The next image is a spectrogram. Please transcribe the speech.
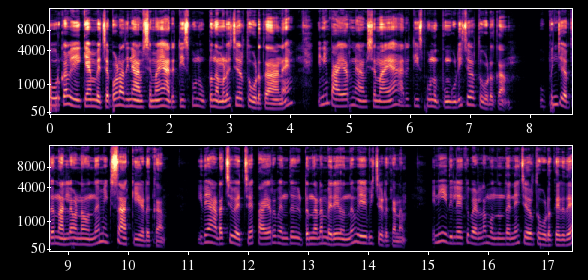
കൂർക്ക വേവിക്കാൻ വെച്ചപ്പോൾ അതിനാവശ്യമായ അര ടീസ്പൂൺ ഉപ്പ് നമ്മൾ ചേർത്ത് കൊടുത്തതാണ്. ഇനി പയറിനാവശ്യമായ അര ടീസ്പൂൺ ഉപ്പും കൂടി ചേർത്ത് കൊടുക്കാം. ഉപ്പും ചേർത്ത് നല്ലവണ്ണം ഒന്ന് മിക്സ് ആക്കിയെടുക്കാം. ഇത് അടച്ചു വെച്ച് പയർ വെന്ത് കിട്ടുന്നിടം വരെ ഒന്ന് വേവിച്ചെടുക്കണം. ഇനി ഇതിലേക്ക് വെള്ളം ഒന്നും തന്നെ ചേർത്ത് കൊടുക്കരുത്.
